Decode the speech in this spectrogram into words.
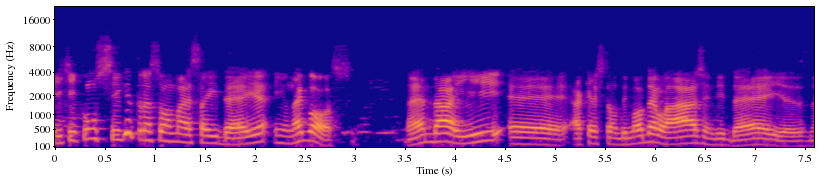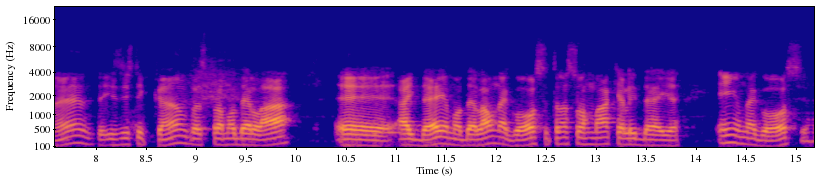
e que consiga transformar essa ideia em um negócio. Né? Daí é, a questão de modelagem de ideias, né? existe canvas para modelar é, a ideia, modelar um negócio, transformar aquela ideia em um negócio,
